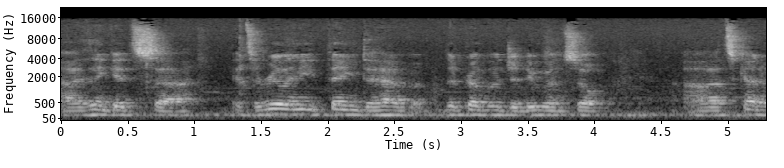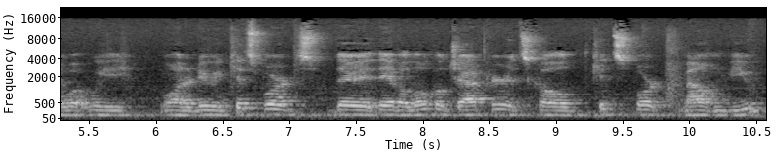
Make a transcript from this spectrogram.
I think it's uh, it's a really neat thing to have the privilege of doing. So uh, that's kind of what we want to do in Kids Sports. They they have a local chapter. It's called Kids Sport Mountain View,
